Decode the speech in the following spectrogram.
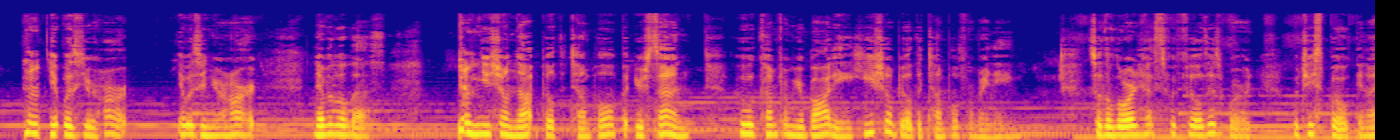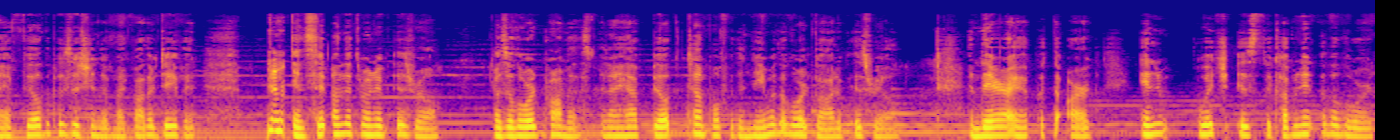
it was your heart, it was in your heart. Nevertheless, you shall not build the temple, but your son, who will come from your body, he shall build the temple for my name. So the Lord has fulfilled his word, which he spoke, and I have filled the position of my father David, and sit on the throne of Israel as the Lord promised, and I have built the temple for the name of the Lord God of Israel. And there I have put the ark, in which is the covenant of the Lord,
